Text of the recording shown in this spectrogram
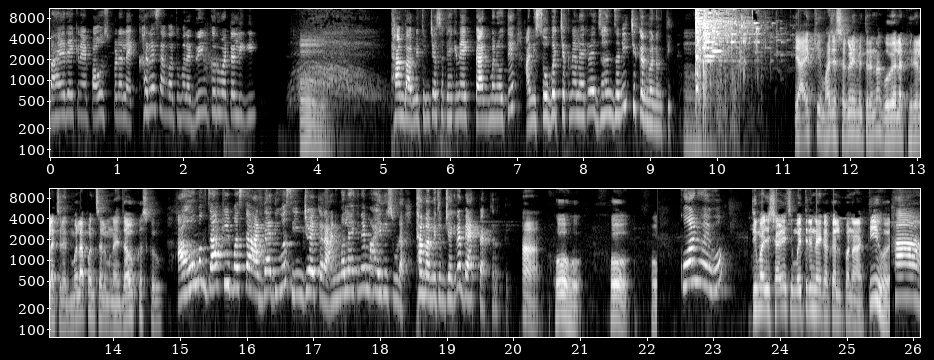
बाहेर एक नाही पाऊस पडालाय. खरं सांगा तुम्हाला ड्रिंक करू वाटली की? हो. थांबा मी तुमच्यासाठी एक ना एक पॅक बनवते आणि सोबत चकण्याला एक नाही झणझणीत चिकन बनवते. हे. ऐक की माझे सगळे मित्र ना गोव्याला फिरायला चलेत मला पण चल म्हणाय जाऊ कस करू? अहो मग जा की मस्त आठ दहा दिवस एन्जॉय करा आणि मला एक नाही माहेरी सोडा. थांबा मी तुमच्या एक ना बॅग पॅक करते. हा हो हो हो हो. कोण होय हो? ती माझी शाळेची मैत्रीण आहे का कल्पना? ती होय. हा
